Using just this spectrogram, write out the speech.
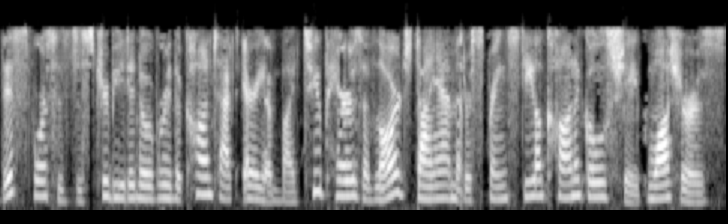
This force is distributed over the contact area by two pairs of large diameter spring steel conical shaped washers.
